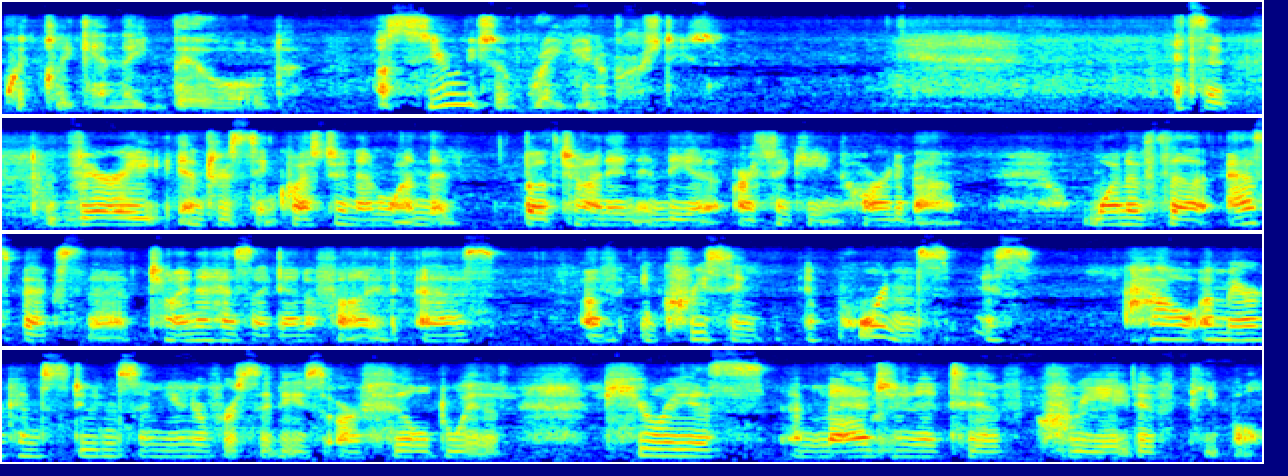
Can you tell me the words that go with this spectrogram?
quickly can they build a series of great universities? It's a very interesting question and one that both China and India are thinking hard about. One of the aspects that China has identified as of increasing importance is how American students and universities are filled with curious, imaginative, creative people.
